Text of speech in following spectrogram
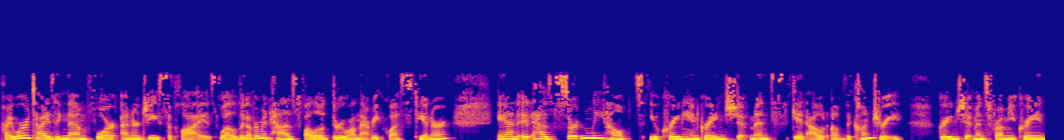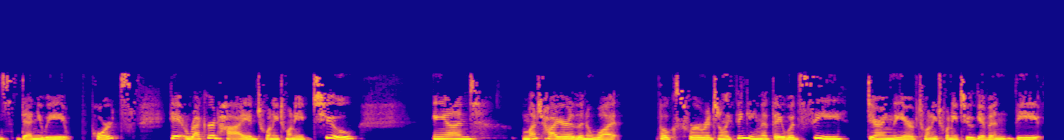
prioritizing them for energy supplies. Well, the government has followed through on that request, Tanner, and it has certainly helped Ukrainian grain shipments get out of the country. Grain shipments from Ukraine's Danube ports hit record high in 2022 and much higher than what folks were originally thinking that they would see during the year of 2022 given the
